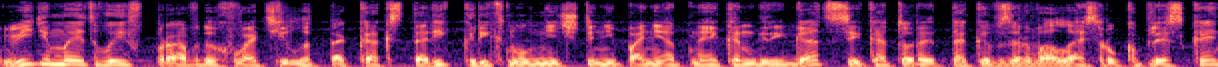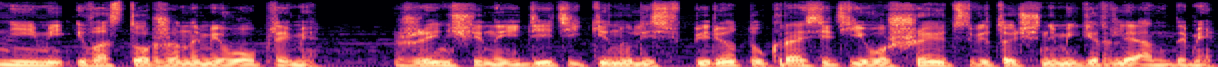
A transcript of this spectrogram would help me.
Видимо, этого и вправду хватило, так как старик крикнул нечто непонятное конгрегации, которая так и взорвалась рукоплесканиями и восторженными воплями. Женщины и дети кинулись вперед украсить его шею цветочными гирляндами,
